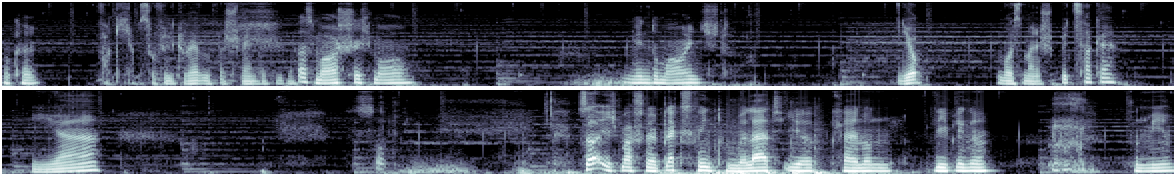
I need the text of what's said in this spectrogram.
Okay. Fuck, ich habe so viel Gravel verschwendet wieder. Das mach ich mal. Wenn du meinst. Jo. Wo ist meine Spitzhacke? Ja. So. So, ich mach schnell Black Screen. Tut mir leid, ihr kleinen Lieblinge von mir.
